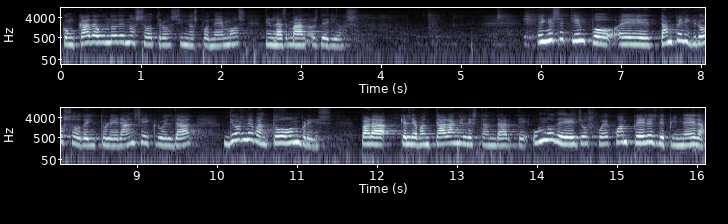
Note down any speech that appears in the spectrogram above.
con cada uno de nosotros si nos ponemos en las manos de Dios. En ese tiempo eh, tan peligroso de intolerancia y crueldad, Dios levantó hombres para que levantaran el estandarte. Uno de ellos fue Juan Pérez de Pineda,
